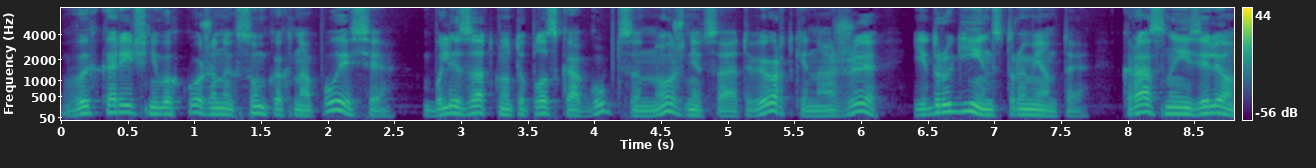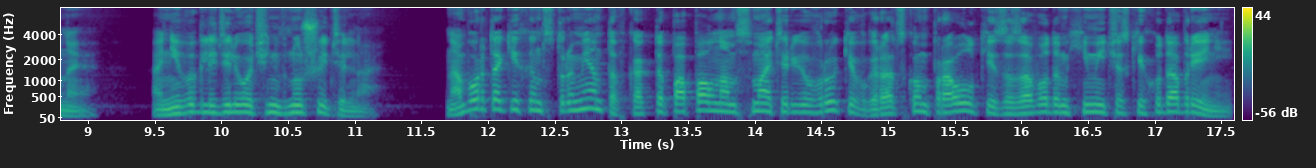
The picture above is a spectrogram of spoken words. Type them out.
В их коричневых кожаных сумках на поясе были заткнуты плоскогубцы, ножницы, отвертки, ножи и другие инструменты, красные и зеленые. Они выглядели очень внушительно. Набор таких инструментов как-то попал нам с матерью в руки в городском проулке за заводом химических удобрений.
